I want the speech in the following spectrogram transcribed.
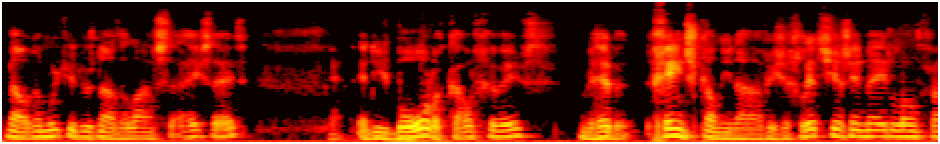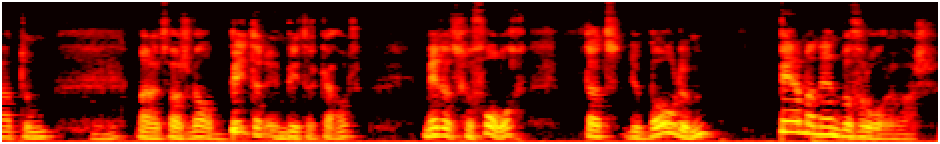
Nou, dan moet je dus naar de laatste ijstijd. Ja. En die is behoorlijk koud geweest. We hebben geen Scandinavische gletsjers in Nederland gehad toen. Mhm. Maar het was wel bitter en bitter koud. Met het gevolg dat de bodem permanent bevroren was.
